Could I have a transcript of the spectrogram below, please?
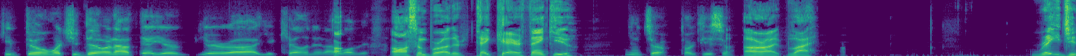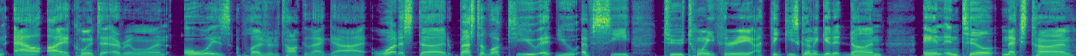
Keep doing what you're doing out there. You're you're uh, you're killing it. I love it. Awesome, brother. Take care. Thank you. You too. Talk to you soon. All right. Bye. Raging Al Iaquinta, everyone. Always a pleasure to talk to that guy. What a stud. Best of luck to you at UFC 223. I think he's going to get it done. And until next time,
